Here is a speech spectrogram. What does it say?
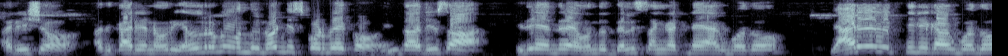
ಹರೀಶು ಅಧಿಕಾರಿಯನ್ನವರು ಎಲ್ರಿಗೂ ಒಂದು ನೋಟಿಸ್ ಕೊಡಬೇಕು. ಇಂಥ ದಿವಸ ಇದೆ ಅಂದ್ರೆ ಒಂದು ದಲಿತ ಸಂಘಟನೆ ಆಗ್ಬೋದು, ಯಾರೇ ವ್ಯಕ್ತಿಗಳಿಗಾಗ್ಬೋದು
